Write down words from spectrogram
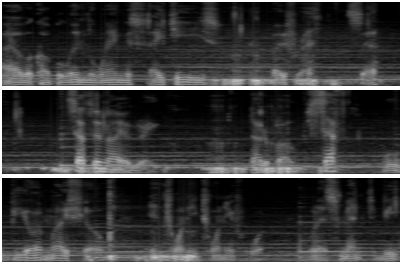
I have a couple in the wings. ITs, my friend Seth. Seth and I are great. Not a problem. Seth will be on my show in 2024 when it's meant to be.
